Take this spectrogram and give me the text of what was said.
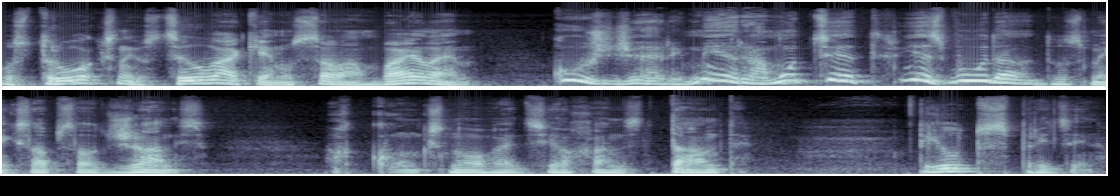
Uz troksni, uz cilvēkiem, uz savām bailēm. Kurš džeri, mierā muciet, ies būdā, dusmīgs apsauc Žanis. Ak, kungs, novaidis Johans, tante. Tiltu spridzina.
